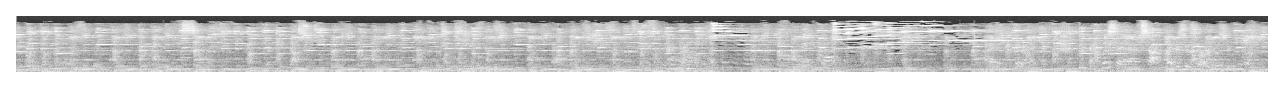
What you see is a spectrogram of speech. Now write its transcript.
è sai, Questo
